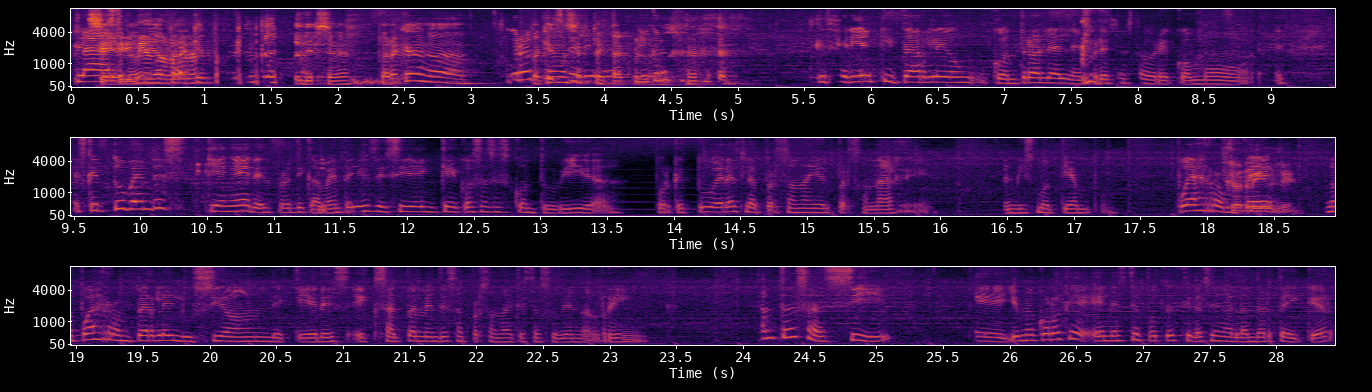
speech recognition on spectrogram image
Claro. Sí, ¿no? ¿Para, qué, ¿Para qué qué haga, ¿para qué haga sería, espectáculo? Yo creo que, que sería quitarle un control a la empresa sobre cómo. Es que tú vendes quién eres prácticamente. Ellos deciden qué cosas es con tu vida porque tú eres la persona y el personaje al mismo tiempo. Puedes romper, no puedes romper la ilusión de que eres exactamente esa persona que está subiendo al ring. Tanto es así, eh, yo me acuerdo que en este podcast que le hacen al Undertaker,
